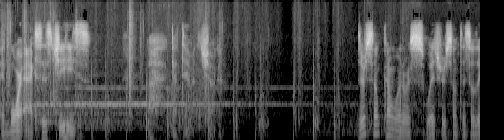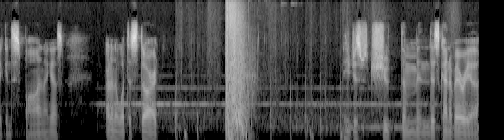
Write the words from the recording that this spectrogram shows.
And more axes. Jeez. Ah, God damn it, shotgun. Is there some kind of a switch or something so they can spawn? I guess. I don't know what to start. You just shoot them in this kind of area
